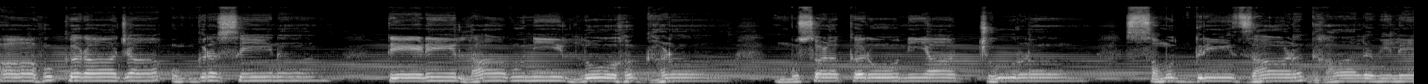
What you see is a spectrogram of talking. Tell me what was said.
आहुक राजा उग्रसेन तेणे लावुनी लोह घण मुसळ करोनिया चूर्ण. समुद्री जाण घालविले.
